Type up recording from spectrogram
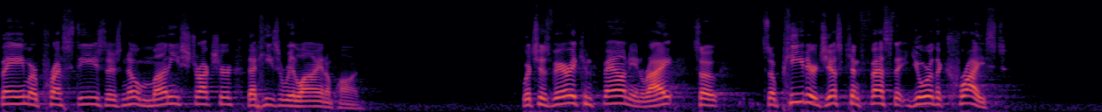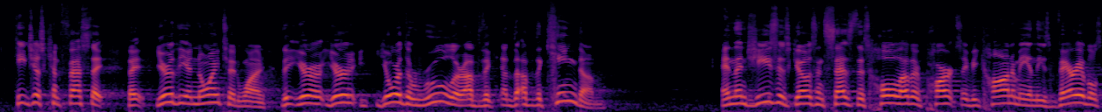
fame or prestige, there's no money structure that he's relying upon. Which is very confounding, right? So, so Peter just confessed that you're the Christ. He just confessed that, that you're the anointed one, that you're, you're, you're the ruler of the, of the, of the kingdom. And then Jesus goes and says this whole other parts of economy and these variables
